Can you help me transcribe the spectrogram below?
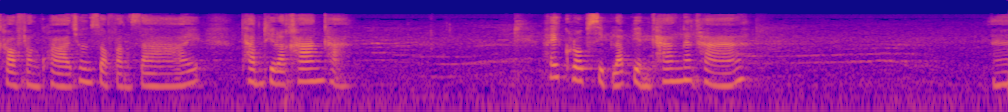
เข่าฝั่งขวาชนศอกฝั่งซ้ายทำทีละข้างค่ะ ให้ครบสิบแล้วเปลี่ยนข้างนะคะอ่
